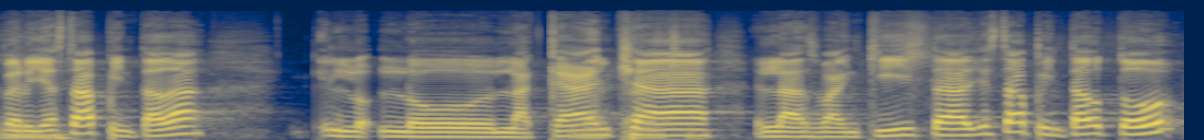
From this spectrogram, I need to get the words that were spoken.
pero ya estaba pintada lo- lo- la, cancha, las banquitas, ya estaba pintado todo.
